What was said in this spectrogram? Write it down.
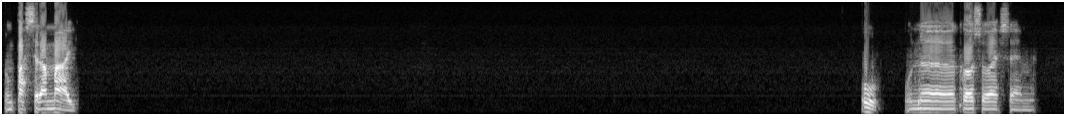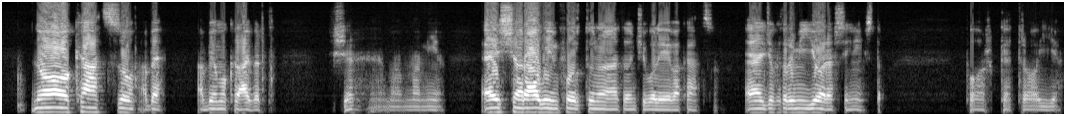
non passerà mai. Un uh, coso SM. No, cazzo. Vabbè, abbiamo Clivert. Eh, mamma mia. È Sharawi infortunato, non ci voleva, cazzo. È il giocatore migliore a sinistra. Porca troia.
